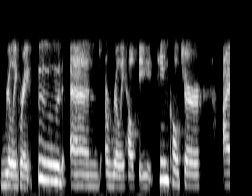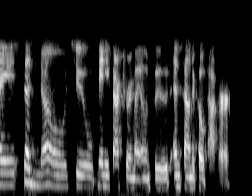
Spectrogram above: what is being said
really great food and a really healthy team culture I said no to manufacturing my own food and found a co-packer.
